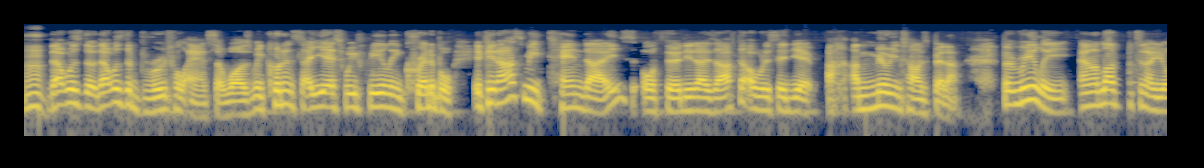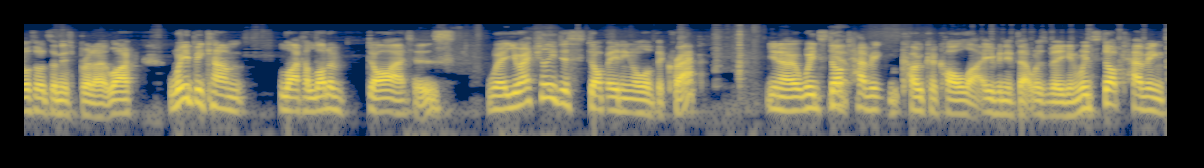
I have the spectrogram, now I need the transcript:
Mm. That was the that was the brutal answer. Was we couldn't say yes, we feel incredible. If you'd asked me ten days or thirty days after, I would have said yeah, a, a million times better. But really, and I'd love to know your thoughts on this, Bretto. Like we become like a lot of dieters where you actually just stop eating all of the crap. You know, we'd stopped having Coca Cola, even if that was vegan. We'd stopped having,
